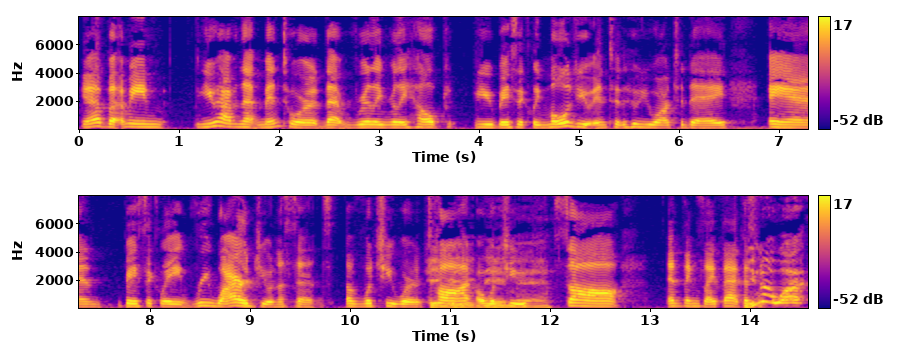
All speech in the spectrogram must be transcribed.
Yeah, but I mean, you having that mentor that really, really helped you basically mold you into who you are today and basically rewired you in a sense of what you were He taught really or what you man. saw and things like that. Cause you know what?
